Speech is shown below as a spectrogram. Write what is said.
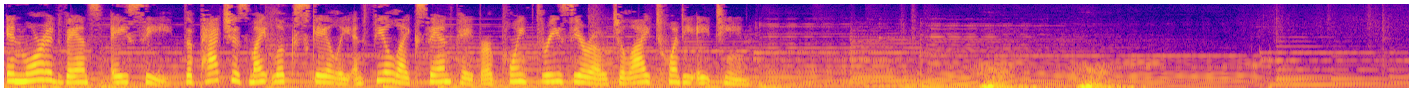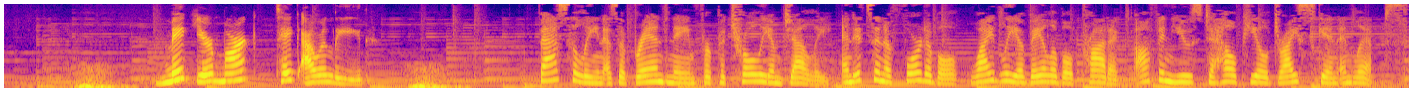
In more advanced AC, the patches might look scaly and feel like sandpaper. 30 July 2018. Make your mark, take our lead. Vaseline is a brand name for petroleum jelly, and it's an affordable, widely available product often used to help heal dry skin and lips.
